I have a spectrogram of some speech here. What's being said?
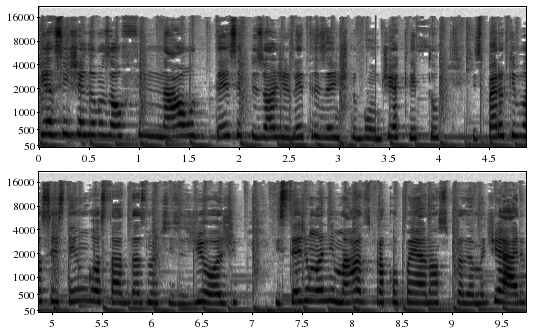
E assim chegamos ao final desse episódio eletrizante do Bom Dia Cripto. Espero que vocês tenham gostado das notícias de hoje, estejam animados para acompanhar nosso programa diário,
